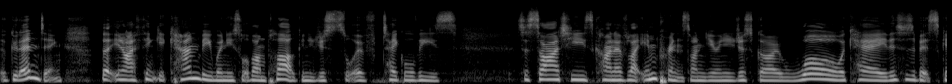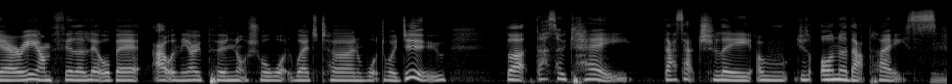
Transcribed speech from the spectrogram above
a good ending. But you know, I think it can be when you sort of unplug and you just sort of take all these society's kind of like imprints on you and you just go whoa okay this is a bit scary. I'm feel a little bit out in the open not sure what where to turn what do i do? But that's okay. That's actually a, just honor that place hmm.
